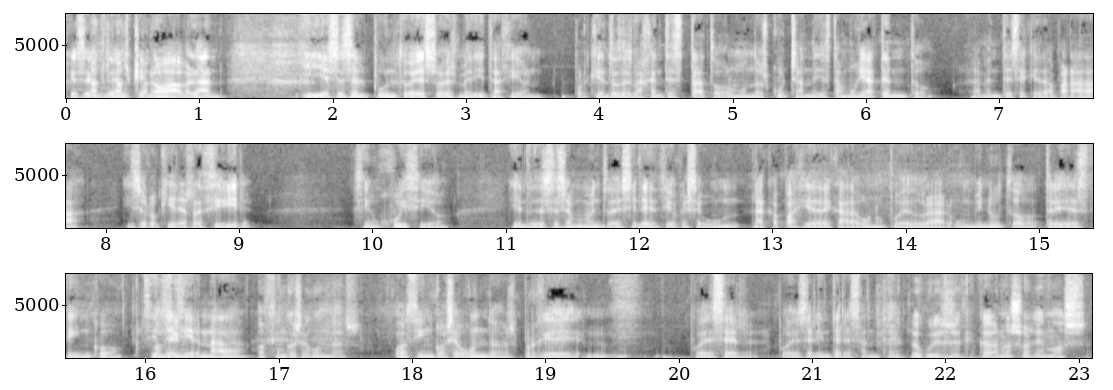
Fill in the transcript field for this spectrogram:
que es el del que no hablan, y ese es el punto, eso es meditación. Porque entonces la gente está, todo el mundo escuchando y está muy atento. La mente se queda parada y solo quiere recibir, sin juicio. Y entonces ese momento de silencio, que según la capacidad de cada uno puede durar un minuto, tres, cinco, sin decir nada. O cinco segundos. O cinco segundos, porque puede ser, puede ser interesante. Lo curioso es que, claro, no solemos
